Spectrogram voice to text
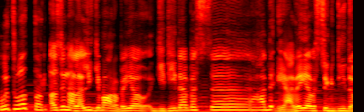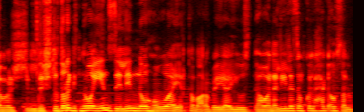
وتوتر قصدي على الأقل يجيب عربية جديدة بس آه، عادية عادية بس جديدة مش مش لدرجة إن هو ينزل انه هو يركب عربية used هو أنا ليه لازم كل حاجة أوصل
